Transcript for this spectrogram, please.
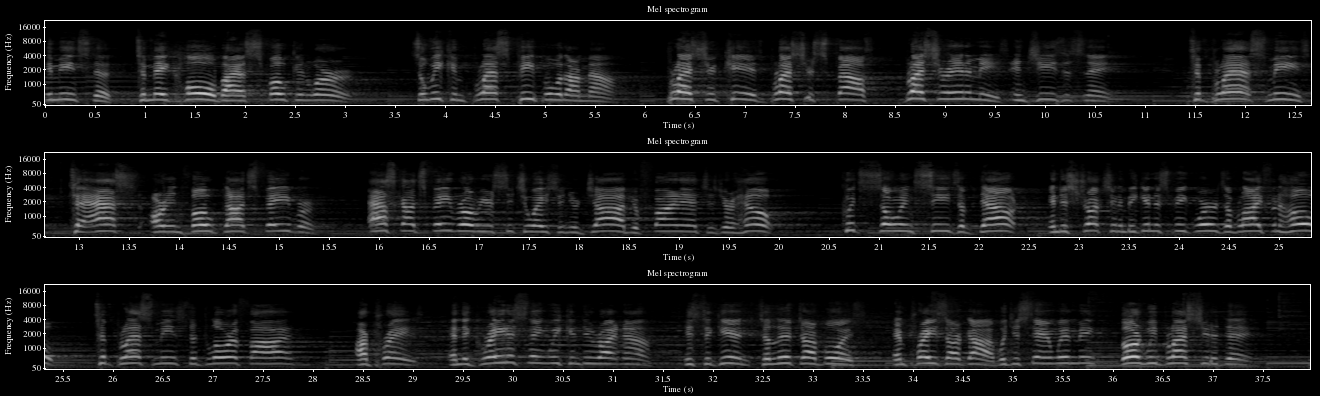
it means to, to make whole by a spoken word. So we can bless people with our mouth. Bless your kids, bless your spouse, bless your enemies in Jesus' name. To bless means to ask or invoke God's favor. Ask God's favor over your situation, your job, your finances, your health. Quit sowing seeds of doubt and destruction and begin to speak words of life and hope. To bless means to glorify our praise. And the greatest thing we can do right now is to again to lift our voice and praise our God. Would you stand with me? Lord, we bless you today.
